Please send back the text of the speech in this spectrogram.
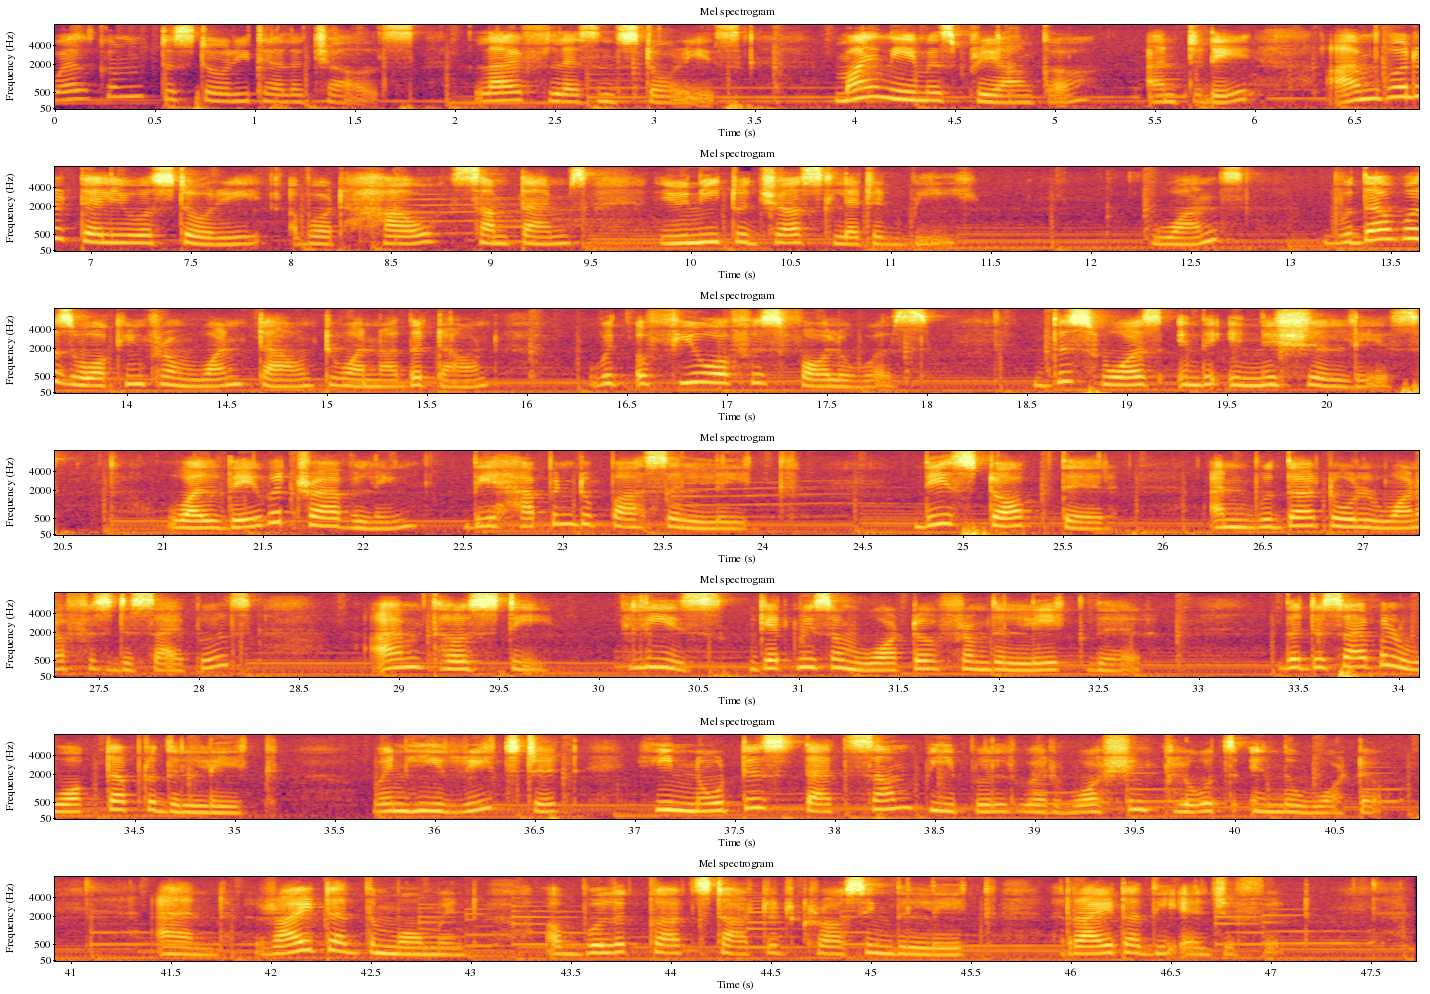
Welcome to Storyteller Charles Life Lesson Stories. My name is Priyanka, and today I'm going to tell you a story about how sometimes you need to just let it be. Once, Buddha was walking from one town to another town with a few of his followers. This was in the initial days. While they were traveling, they happened to pass a lake. They stopped there, and Buddha told one of his disciples, I am thirsty. Please get me some water from the lake there. The disciple walked up to the lake. When he reached it, he noticed that some people were washing clothes in the water. And right at the moment, a bullock cart started crossing the lake right at the edge of it.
